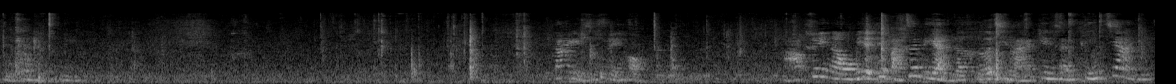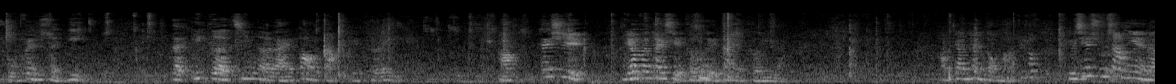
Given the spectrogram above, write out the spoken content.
处分能力，当然也是税后。好，所以呢，我们也可以把这两个合起来变成评价与处分损益的一个金额来报道也可以。好，但是你要分开写可不可以？当然也可以了。这样看懂吗？就说有些书上面呢，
